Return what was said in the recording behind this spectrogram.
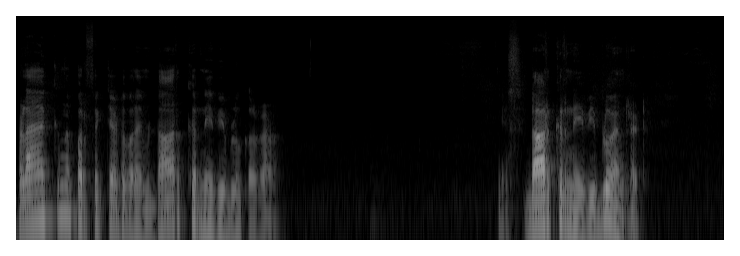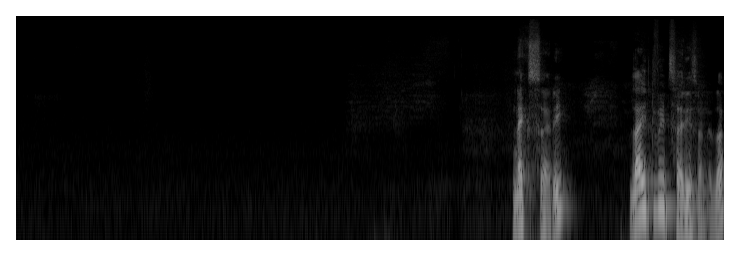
ബ്ലാക്ക് എന്ന് പെർഫെക്റ്റ് ആയിട്ട് പറയാൻ ഡാർക്കർ നേവി ബ്ലൂ കളറാണ് yes darker navy blue and red next sari light weight saris ആണിത്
